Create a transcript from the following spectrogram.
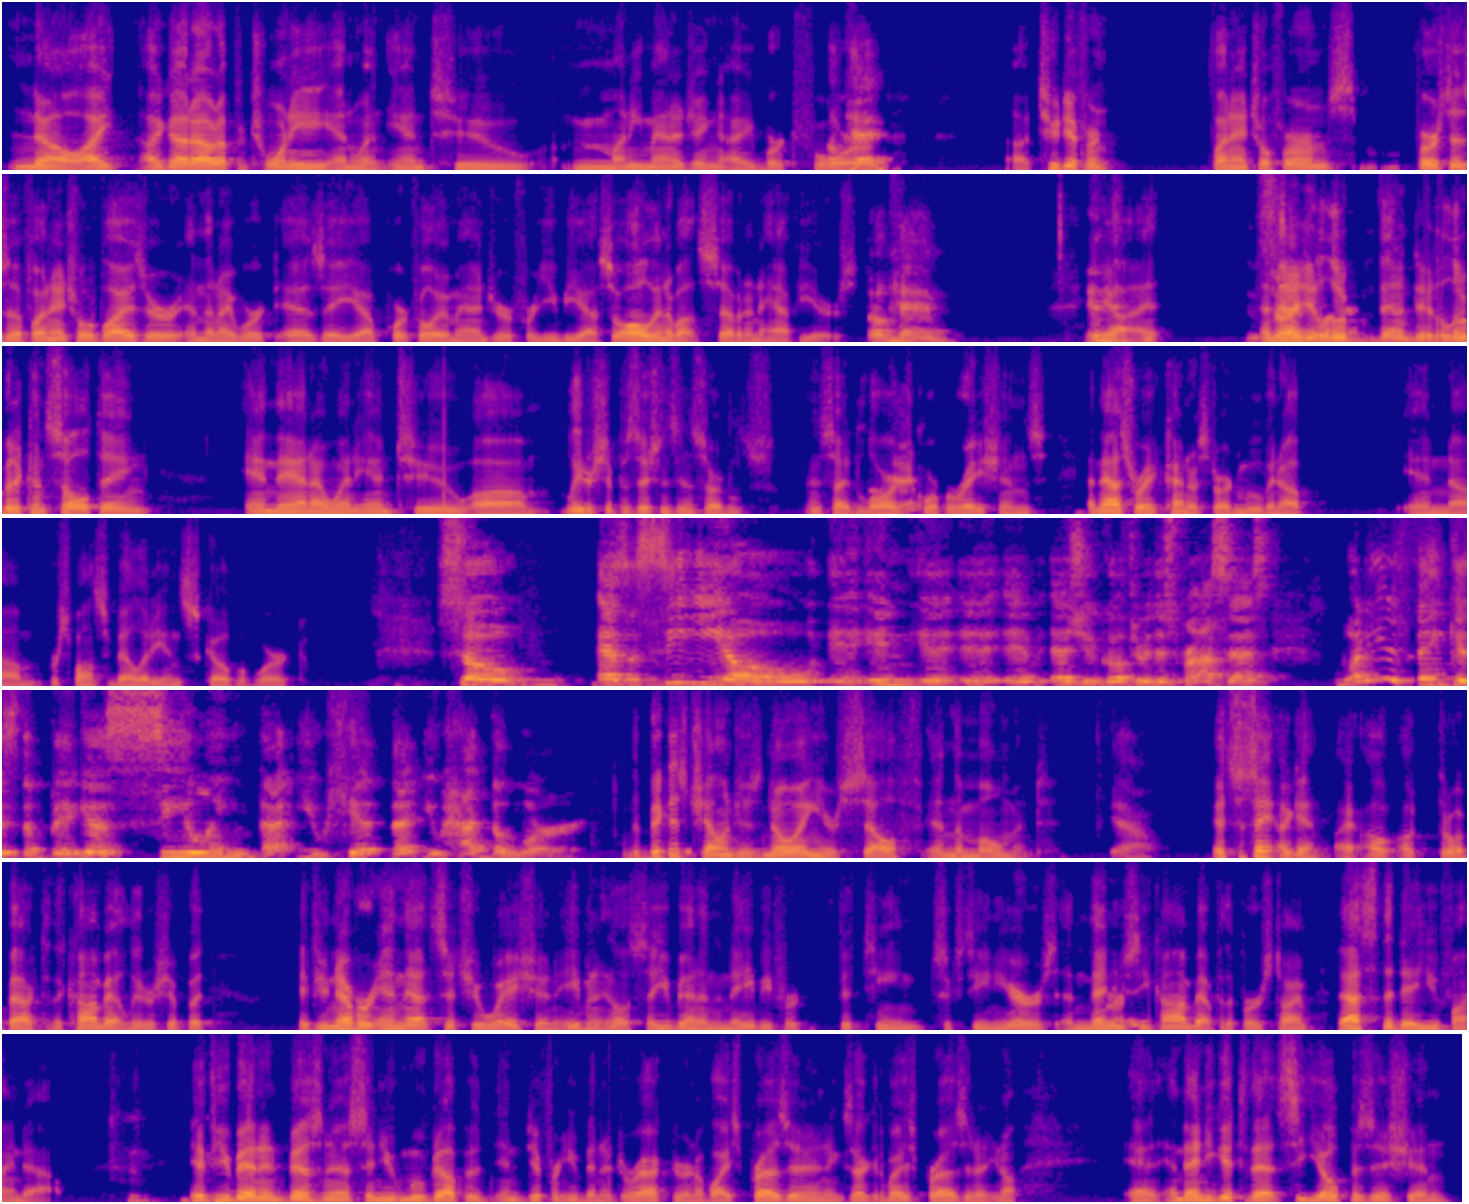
No, I I got out after 20 and went into money managing. I worked for Okay, uh, two different financial firms. First as a financial advisor, and then I worked as a uh, portfolio manager for UBS. So all in about seven and a half years. okay. And yeah, and, and then I did a little. Then I did a little bit of consulting, and then I went into um, leadership positions inside inside large Okay. corporations, and that's where I kind of started moving up in um, responsibility and scope of work. So, as a CEO, in, in, in, as you go through this process, what do you think is the biggest ceiling that you hit that you had to learn? The biggest challenge is knowing yourself in the moment. Yeah, It's the same again. I, I'll, I'll throw it back to the combat leadership, but if you're never in that situation, even let's say you've been in the Navy for 15, 16 years, and then Right. you see combat for the first time, that's the day you find out. if you've been in business and you've moved up in, in different, you've been a director and a vice president, executive vice president, you know, and, and then you get to that CEO position,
